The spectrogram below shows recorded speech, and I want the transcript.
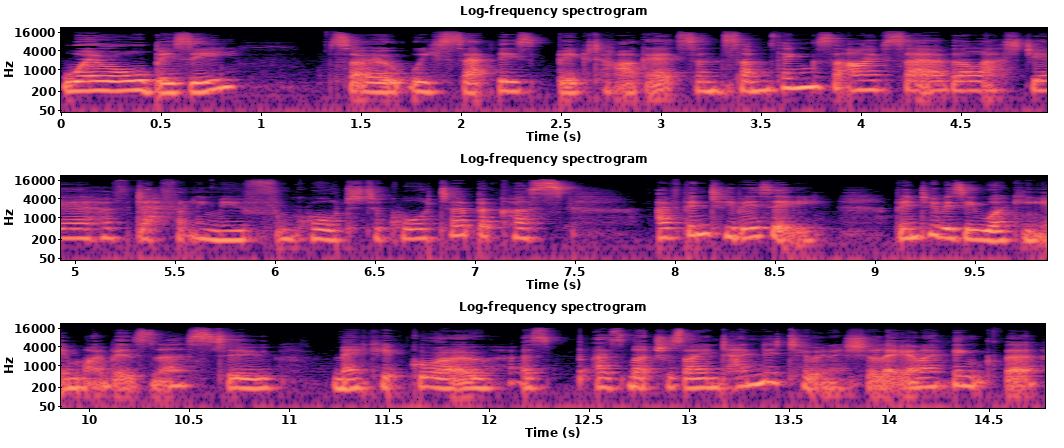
We're all busy, so we set these big targets, and some things that I've set over the last year have definitely moved from quarter to quarter because I've been too busy. I've been too busy working in my business to make it grow as as much as I intended to initially. And I think that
